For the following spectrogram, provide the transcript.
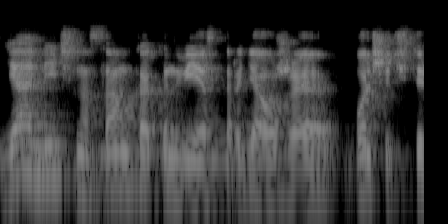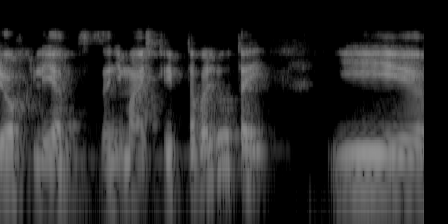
Я лично сам как инвестор, я уже больше четырех лет занимаюсь криптовалютой и,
